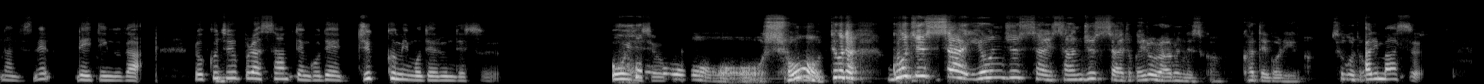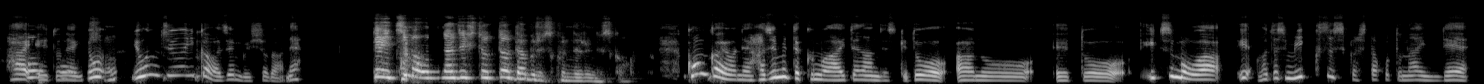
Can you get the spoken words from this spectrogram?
なんですね、レーティングが。60プラス3.5で10組も出るんです。多いですよ。そう。ってことは、50歳、40歳、30歳とかいろいろあるんですか？カテゴリーが。そういうこと？あります。はい、えっ、とね、よそう40以下は全部一緒だね。で、いつも同じ人とダブルス組んでるんですか？今回はね、初めて組む相手なんですけど、あの、えっ、と、いつもは、いや、私ミックスしかしたことないんで、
